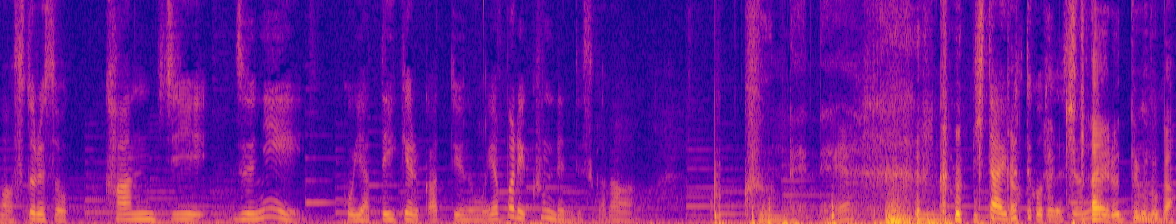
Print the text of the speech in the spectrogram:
まあ、ストレスを感じずにこうやっていけるかっていうのもやっぱり訓練ですから、訓練ね。うん鍛えるってことですよね。鍛えるってことか、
